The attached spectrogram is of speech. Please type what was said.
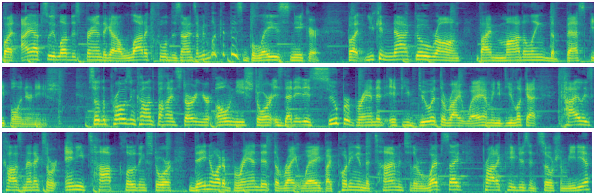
But I absolutely love this brand. They got a lot of cool designs. I mean, look at this Blaze sneaker. But you cannot go wrong by modeling the best people in your niche. So the pros and cons behind starting your own niche store is that it is super branded if you do it the right way. I mean, if you look at Kylie's Cosmetics or any top clothing store, they know how to brand it the right way by putting in the time into their website, product pages, and social media.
